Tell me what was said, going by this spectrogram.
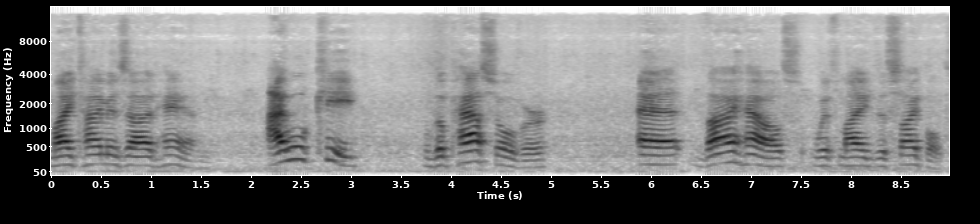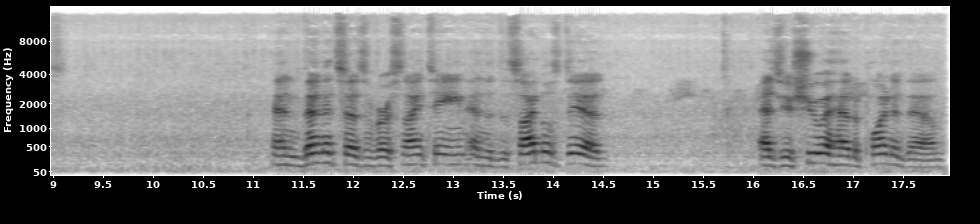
My time is at hand. I will keep the Passover at thy house with my disciples. And then it says in verse 19, And the disciples did as Yeshua had appointed them,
